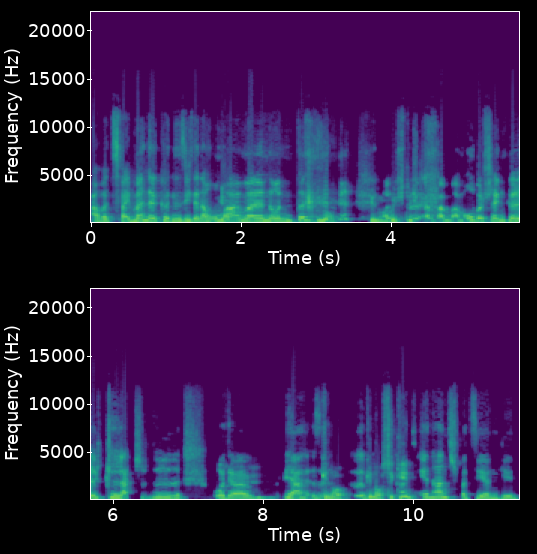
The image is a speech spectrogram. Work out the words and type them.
aber zwei Männer können sich dann auch umarmen ja. und, genau, genau und, richtig. Äh, am, am, Oberschenkel klatschen oder ja, genau, genau. Sie gehen ihren Hand spazieren gehen.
